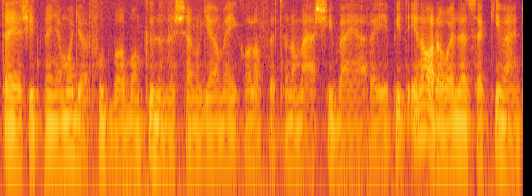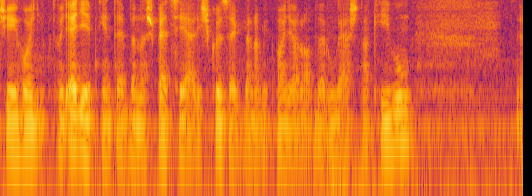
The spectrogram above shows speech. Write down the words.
teljesítmény a magyar futballban, különösen ugye, amelyik alapvetően a más hibájára épít. Én arra vagy leszek kíváncsi, hogy, hogy egyébként ebben a speciális közegben, amit magyar labdarúgásnak hívunk, ö,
